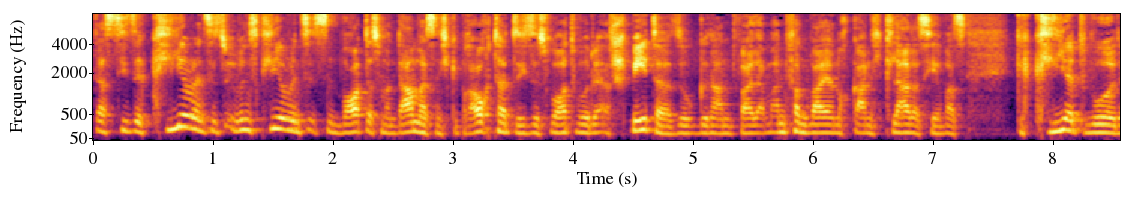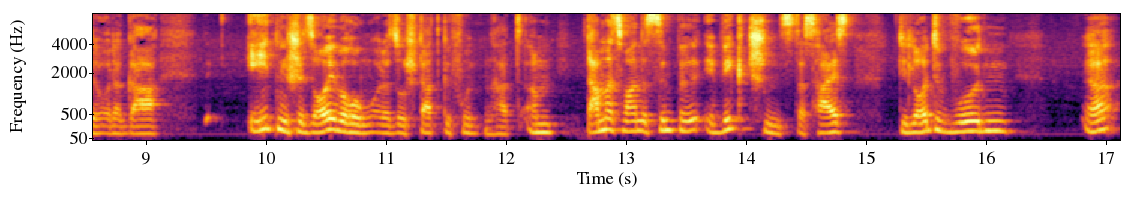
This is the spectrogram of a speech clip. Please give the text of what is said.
dass diese Clearance ist, übrigens Clearance ist ein Wort, das man damals nicht gebraucht hat. Dieses Wort wurde erst später so genannt, weil am Anfang war ja noch gar nicht klar, dass hier was geklärt wurde oder gar ethnische Säuberung oder so stattgefunden hat. Ähm, damals waren es simple Evictions, das heißt, die Leute wurden ja,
